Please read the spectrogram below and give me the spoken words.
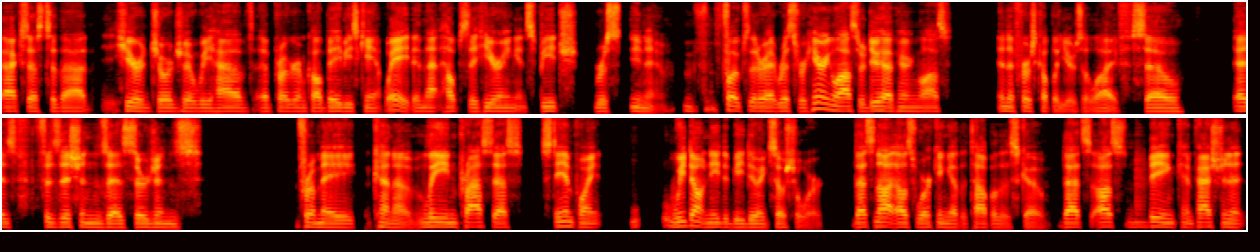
access to that. Here in Georgia, we have a program called Babies Can't Wait, and that helps the hearing and speech, you know, folks that are at risk for hearing loss or do have hearing loss in the first couple of years of life. So, as physicians, as surgeons, from a kind of lean process standpoint, we don't need to be doing social work. That's not us working at the top of the scope. That's us being compassionate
